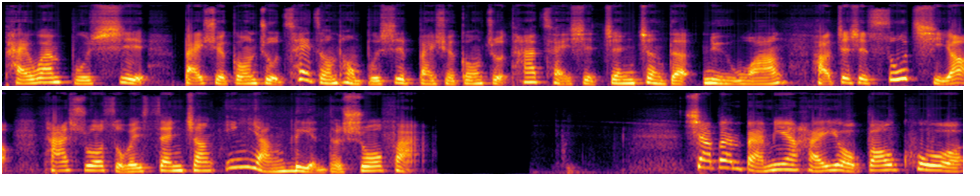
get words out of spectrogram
台湾不是白雪公主，蔡总统不是白雪公主，她才是真正的女王。好，这是苏起哦，他说所谓三张阴阳脸的说法。”下半版面还有包括，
